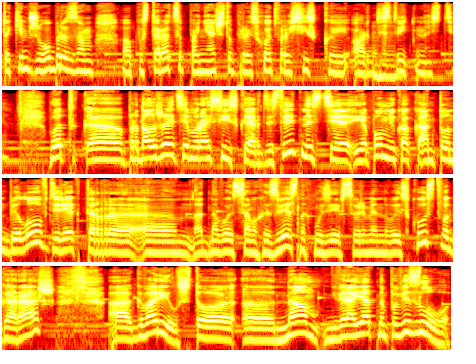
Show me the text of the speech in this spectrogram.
таким же образом постараться понять, что происходит в российской арт-действительности. Вот э, продолжая тему российской арт-действительности, я помню, как Антон Белов, директор э, одного из самых известных музеев современного искусства, «Гараж», а, говорил, что э, нам невероятно повезло.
